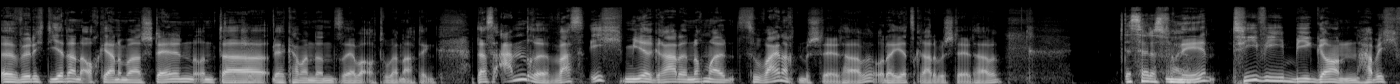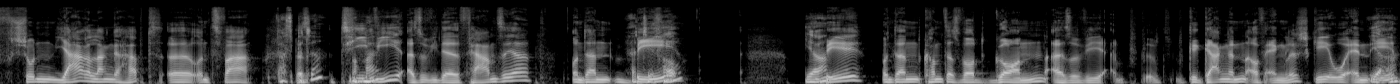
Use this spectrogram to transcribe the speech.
äh, würde ich dir dann auch gerne mal stellen und da okay. kann man dann selber auch drüber nachdenken. Das andere, was ich mir gerade nochmal zu Weihnachten bestellt habe oder jetzt gerade bestellt habe, der Satisfier. Nee, TV Begun habe ich schon jahrelang gehabt. Äh, und zwar Was bitte? TV, also wie der Fernseher. Und dann B. TV? Ja. B und dann kommt das Wort gone, also wie äh, gegangen auf Englisch, G-O-N-E. Ja.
